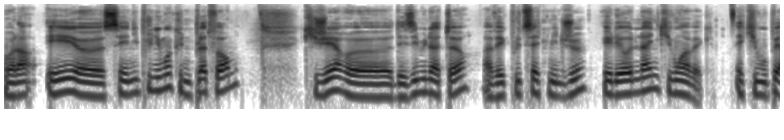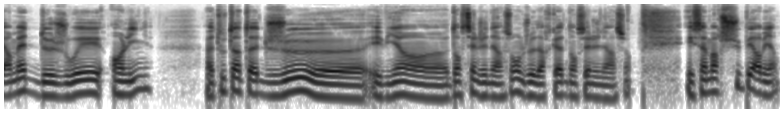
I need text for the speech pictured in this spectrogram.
Voilà. Et euh, c'est ni plus ni moins qu'une plateforme qui gère euh, des émulateurs avec plus de 7000 jeux et les online qui vont avec. Et qui vous permettent de jouer en ligne à tout un tas de jeux euh, eh bien euh, d'ancienne génération, de jeux d'arcade d'ancienne génération. Et ça marche super bien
